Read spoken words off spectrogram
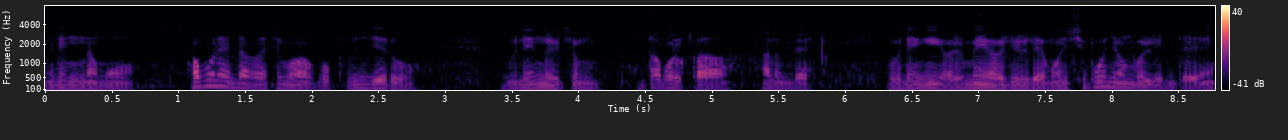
은행나무 화분에다가 심어갖고 분재로 은행을 좀 따볼까 하는데 은행이 열매 열리려면 15년 걸린대.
